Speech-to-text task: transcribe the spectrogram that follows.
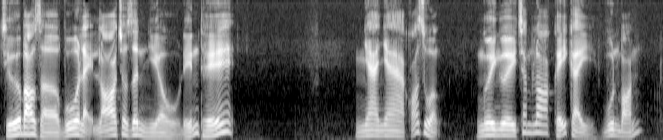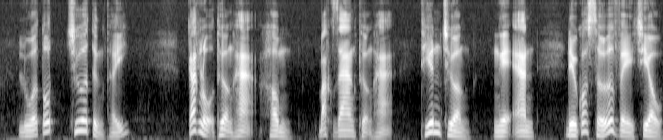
chưa bao giờ vua lại lo cho dân nhiều đến thế. Nhà nhà có ruộng, người người chăm lo cấy cày, vun bón. lúa tốt chưa từng thấy. Các lộ thượng hạ, Hồng, Bắc Giang thượng hạ, Thiên Trường, Nghệ An đều có sớ về chiều,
